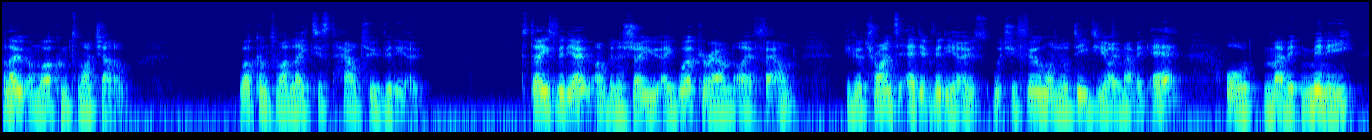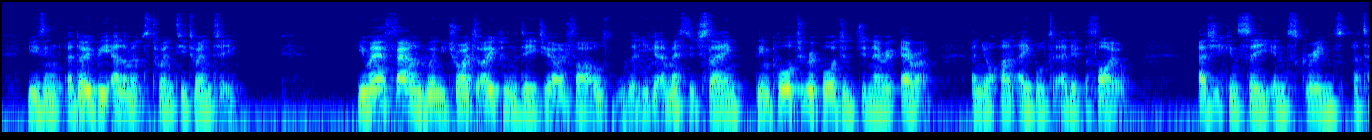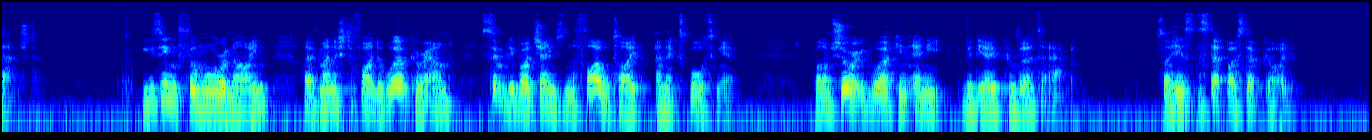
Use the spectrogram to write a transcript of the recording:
Hello and welcome to my channel. Welcome to my latest how-to video. Today's video I'm going to show you a workaround I have found if you're trying to edit videos which you film on your DJI Mavic Air or Mavic Mini using Adobe Elements 2020. You may have found when you try to open the DJI files that you get a message saying the importer reported generic error and you're unable to edit the file, as you can see in the screens attached. Using Filmora 9, I have managed to find a workaround simply by changing the file type and exporting it, but I'm sure it would work in any video converter app. So here's the step-by-step -step guide.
